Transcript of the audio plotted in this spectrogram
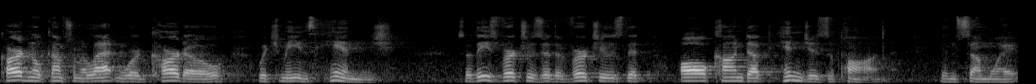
Cardinal comes from a Latin word cardo, which means hinge. So these virtues are the virtues that all conduct hinges upon in some way.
